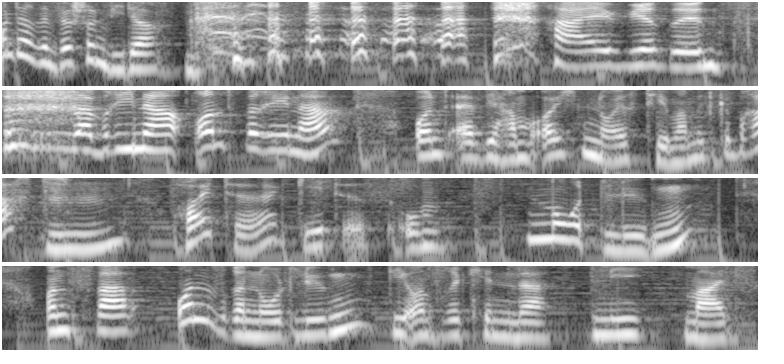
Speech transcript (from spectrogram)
Und da sind wir schon wieder. Hi, wir sind's. Sabrina und Verena. Und äh, wir haben euch ein neues Thema mitgebracht. Heute geht es um Notlügen. Und zwar unsere Notlügen, die unsere Kinder niemals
